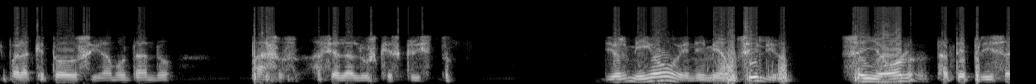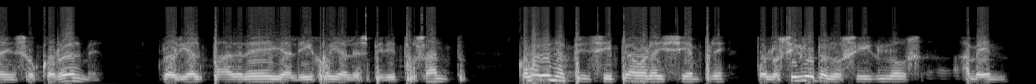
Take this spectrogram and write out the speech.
y para que todos sigamos dando pasos hacia la luz que es Cristo. Dios mío, ven en mi auxilio. Señor, date prisa en socorrerme. Gloria al Padre y al Hijo y al Espíritu Santo, como era en el principio, ahora y siempre, por los siglos de los siglos. Amén.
